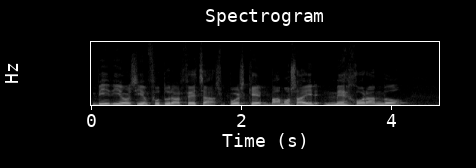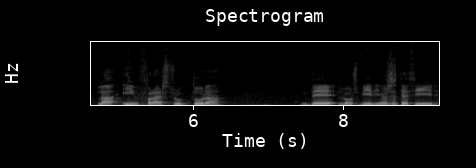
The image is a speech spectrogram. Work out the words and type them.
vídeos y en futuras fechas? Pues que vamos a ir mejorando la infraestructura de los vídeos. Es decir,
